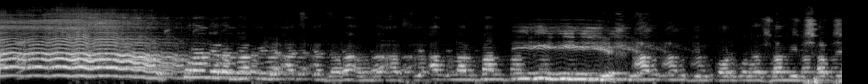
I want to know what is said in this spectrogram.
আর কোরআনের আমরা আছি, আল্লাহর বান্দি, আর কোনদিন করব না স্বামীর সাথে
